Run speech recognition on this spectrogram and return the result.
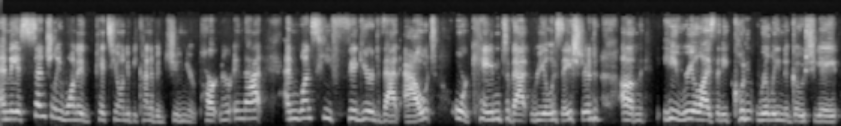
And they essentially wanted Pétion to be kind of a junior partner in that. And once he figured that out or came to that realization, um, he realized that he couldn't really negotiate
